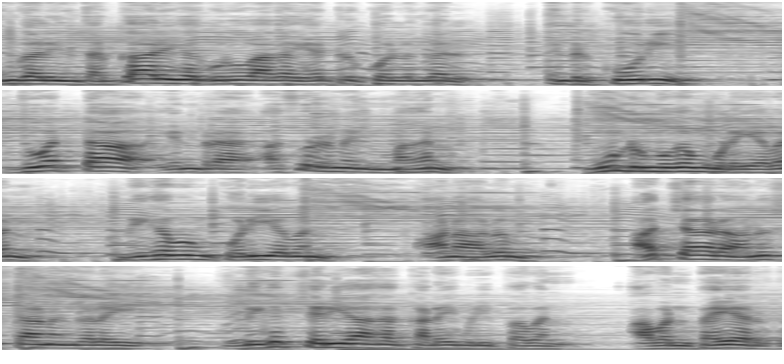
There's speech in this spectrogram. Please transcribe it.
உங்களின் தற்காலிக குருவாக ஏற்றுக்கொள்ளுங்கள் என்று கூறி துவட்டா என்ற அசுரனின் மகன் மூன்று முகம் உடையவன் மிகவும் கொடியவன் ஆனாலும் ஆச்சார அனுஷ்டானங்களை மிகச்சரியாக கடைபிடிப்பவன். அவன் பெயர்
